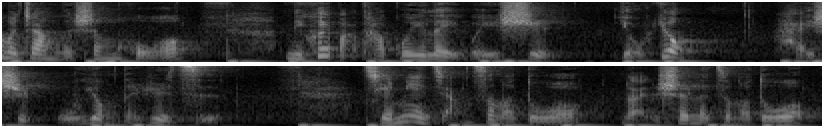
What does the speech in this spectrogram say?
么这样的生活，你会把它归类为是有用还是无用的日子？前面讲这么多，暖身了这么多。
